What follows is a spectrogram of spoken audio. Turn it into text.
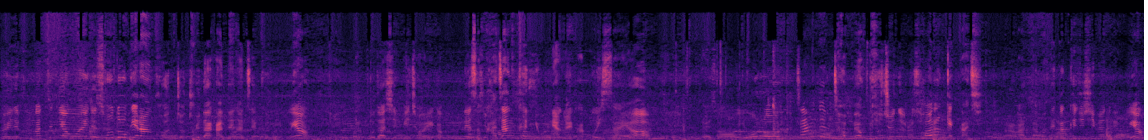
저희 제품 같은 경우에 이제 소독이랑 건조 둘 다 가능한 제품이고요. 보다시피 저희가 국내에서 가장 큰 용량을 갖고 있어요. 그래서 이런 작은 젖병 기준으로 30개까지 들어간다고 생각해 주시면 되고요.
